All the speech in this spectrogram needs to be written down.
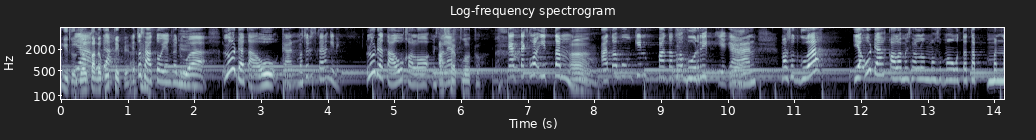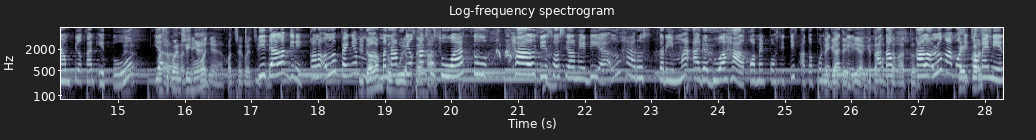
gitu Ya, dalam tanda udah. kutip ya. itu satu yang kedua lo udah tahu kan maksudnya sekarang gini lo udah tahu kalau misalnya Aset lu tuh. ketek lo hitam Ah. atau mungkin pantat lo burik ya kan. Maksud gua ya udah kalau misalnya lo mau, mau tetap menampilkan itu ya Konsekuensinya? Resikonya, konsekuensinya. di dalam gini, kalau lo pengen Di dalam menampilkan sesuatu hal di sosial media, lo harus terima ada dua hal, komen positif ataupun Negatif, negatif. iya, kita Atau kalau lo nggak mau Haters. dikomenin,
